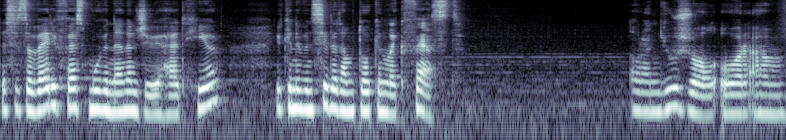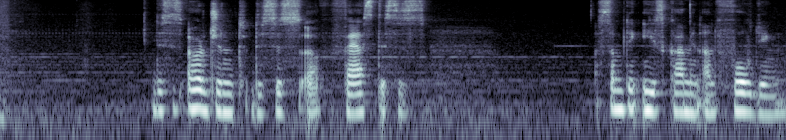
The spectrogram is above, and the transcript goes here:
This is a very fast moving energy we had here. You can even see that i'm talking like fast. Or unusual or um, this is urgent this is uh, fast this is something is coming unfolding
